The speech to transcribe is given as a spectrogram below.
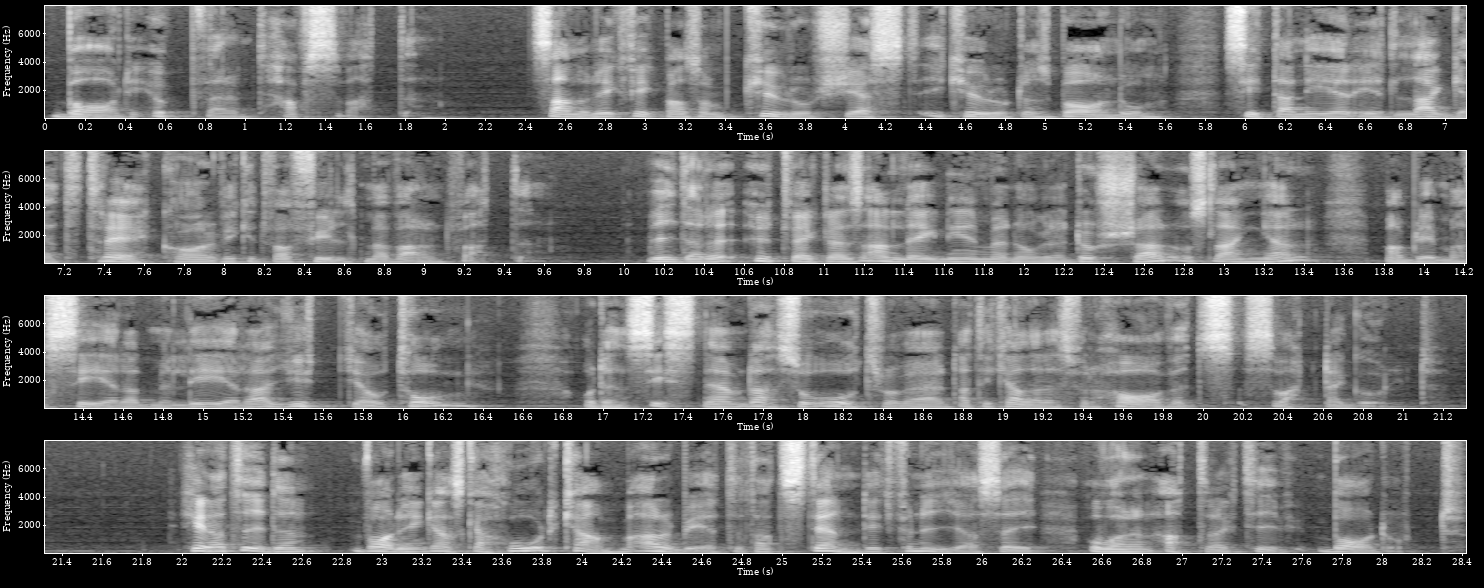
bad i uppvärmt havsvatten. Sannolikt fick man som kurortsgäst i kurortens barndom sitta ner i ett laggat träkar vilket var fyllt med varmt vatten. Vidare utvecklades anläggningen med några duschar och slangar. Man blev masserad med lera, gyttja och tång. Och den sistnämnda så åtråvärd att det kallades för havets svarta guld. Hela tiden var det en ganska hård kamp med arbetet att ständigt förnya sig och vara en attraktiv badort.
